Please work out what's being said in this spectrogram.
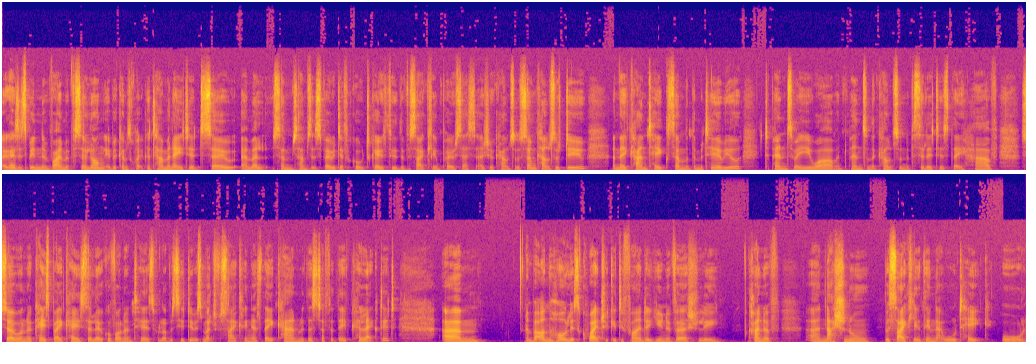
because it's been in the environment for so long, it becomes quite contaminated. So um, sometimes it's very difficult to go through the recycling process as your council. Some councils do, and they can take some of the material. It depends where you are, it depends on the council and the facilities they have. So on a case by case, the local volunteers will obviously do as much recycling as they can with the stuff that they've collected. Um, but on the whole, it's quite tricky to find a universally kind of uh, national recycling thing that will take all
